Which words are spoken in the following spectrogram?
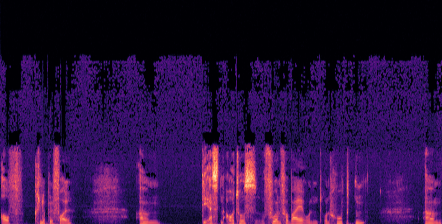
auf knüppelvoll. Ähm, die ersten Autos fuhren vorbei und, und hupten. ähm,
